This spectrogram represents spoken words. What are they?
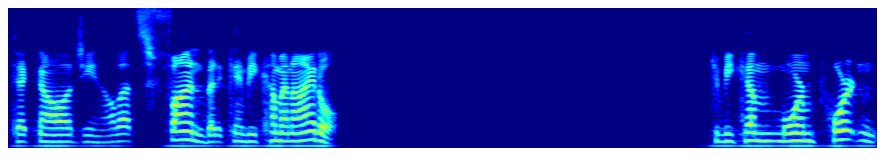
technology and all that's fun, but it can become an idol. It can become more important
